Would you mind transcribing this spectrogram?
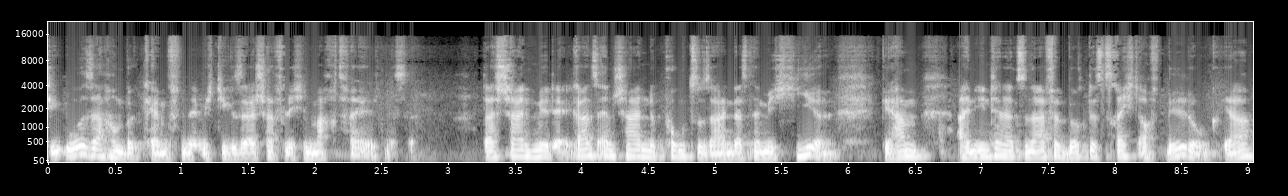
die Ursachen bekämpfen, nämlich die gesellschaftlichen Machtverhältnisse. Das scheint mir der ganz entscheidende Punkt zu sein, dass nämlich hier, wir haben ein international verbürgtes Recht auf Bildung, ja.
